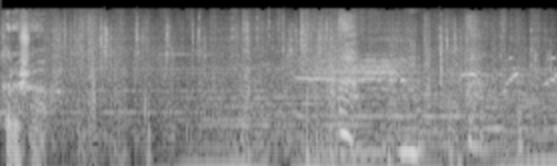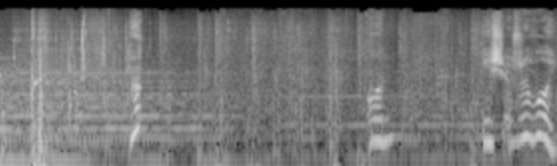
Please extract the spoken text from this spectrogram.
Хорошо. Он еще живой.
